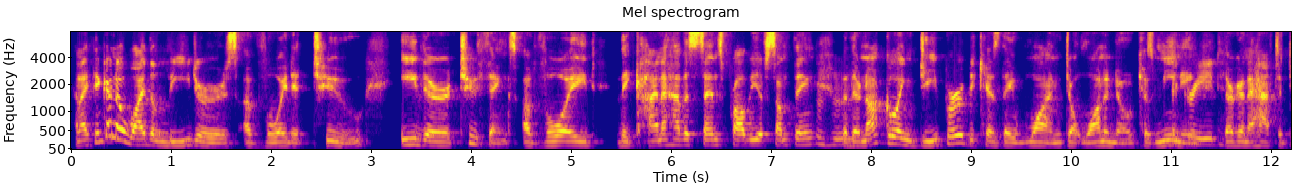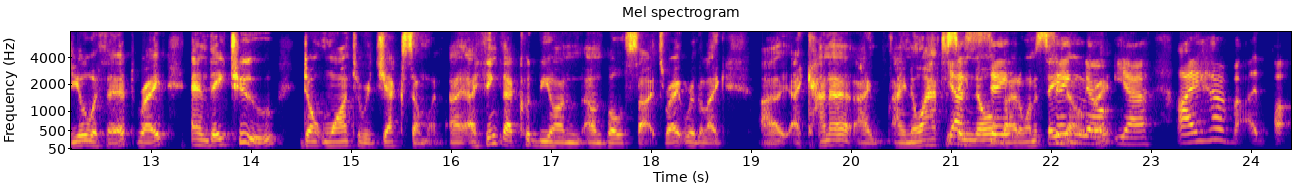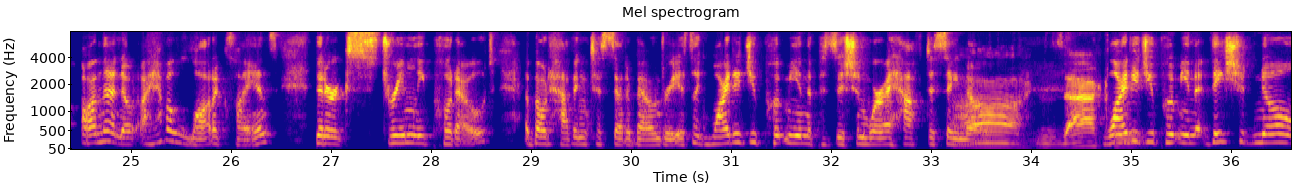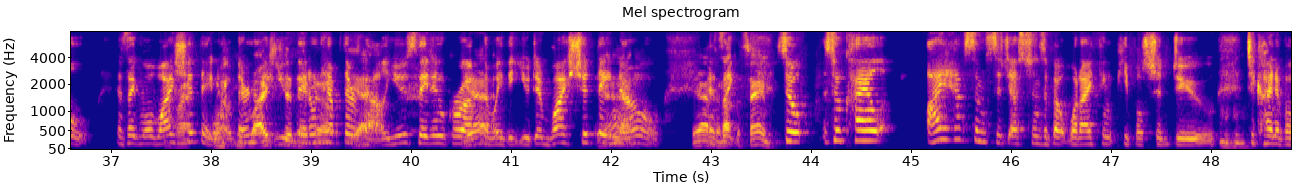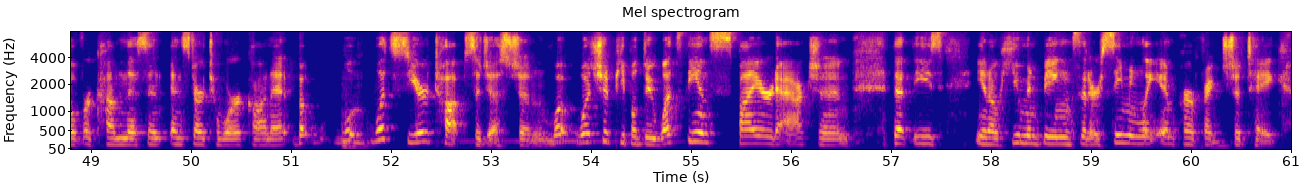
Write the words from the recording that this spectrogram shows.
and I think I know why the leaders avoid it too. Either two things avoid, they kind of have a sense probably of something, mm-hmm. but they're not going deeper because they, one, don't want to know, because meaning Agreed. they're going to have to deal with it, right? And they too don't want to reject someone. I, I think that could be on on both sides, right? Where they're like, uh, I kind of, I, I know I have to yeah, say no, saying, but I don't want to say no. no right? Yeah. I have, uh, on that note, I have a lot of clients that are extremely put out about having to set a boundary. It's like, why did you put me in the position where I have to say no? Ah, exactly. Why did you put me in that? They should know. It's like, well, why right. should they know? They're why not you. They, they don't know? have their yeah. values. They didn't grow yeah. up the way that you did. Why should they yeah. know? Yeah, it's like the same. So, so Kyle, I have some suggestions about what I think people should do mm-hmm. to kind of overcome this and, and start to work on it. But w- mm-hmm. what's your top suggestion? What what should people do? What's the inspired action that these you know human beings that are seemingly imperfect should take?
